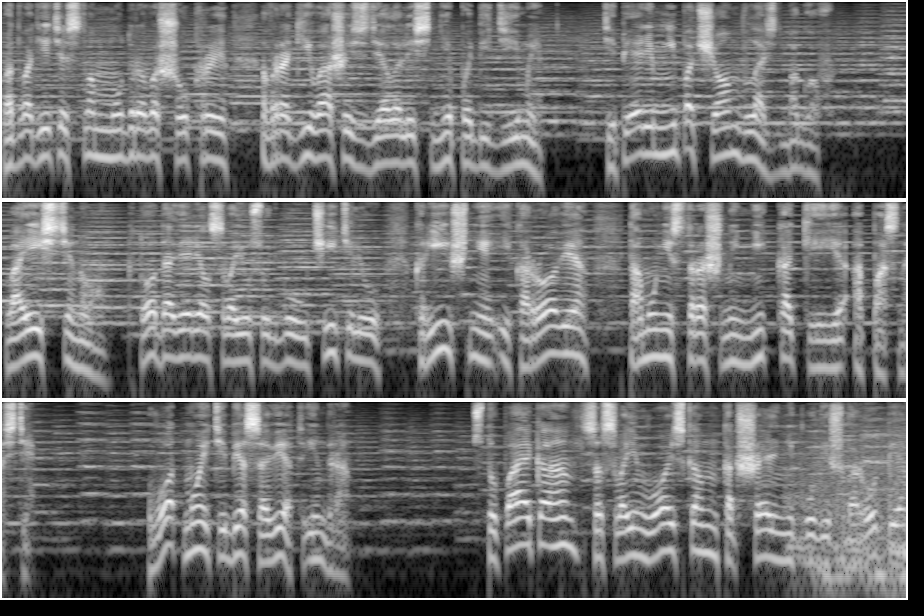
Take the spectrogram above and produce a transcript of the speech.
Под водительством мудрого Шукры враги ваши сделались непобедимы. Теперь им нипочем власть богов. Воистину, кто доверил свою судьбу учителю, Кришне и корове, тому не страшны никакие опасности. Вот мой тебе совет, Индра. Ступай-ка со своим войском к отшельнику Вишварупе,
